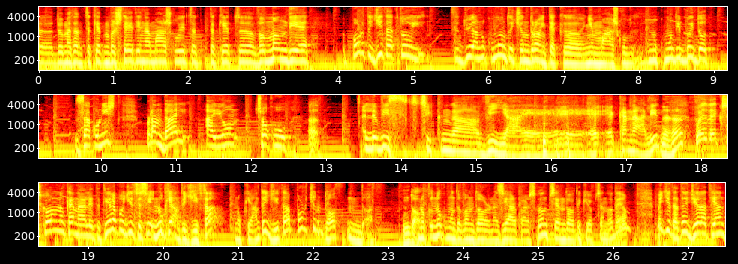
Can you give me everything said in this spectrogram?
uh, domethënë të ketë mbështetje nga mashkulli, të, të ketë uh, vëmendje, por të gjitha këto të dyja nuk mund të qëndrojnë tek një mashkull, nuk mund t'i bëjë dot zakonisht, prandaj ajo çoku lëviz çik nga vija e e, e kanalit, uh -huh. po edhe shkon në kanale të tjera, po gjithsesi nuk janë të gjitha, nuk janë të gjitha, por që ndodh, ndodh. Ndodh. Nuk nuk mund të vëmë dorë në zjarr për askënd, pse ndodhi kjo, pse ndodhi ajo. Megjithatë gjërat janë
